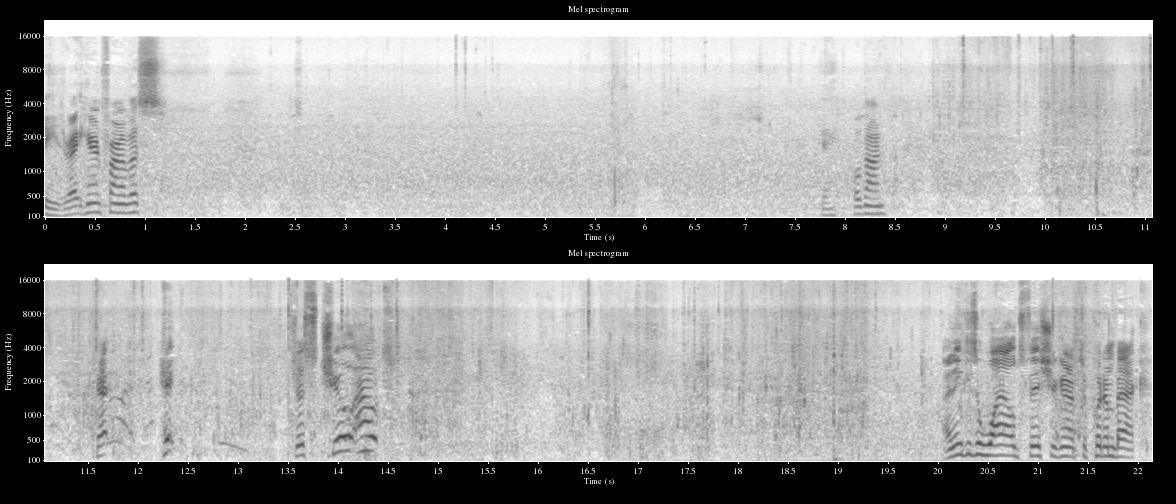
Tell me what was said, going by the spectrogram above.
Okay, he's right here in front of us. Okay, hold on. Okay, hey, just chill out. I think he's a wild fish. You're gonna have to put him back.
